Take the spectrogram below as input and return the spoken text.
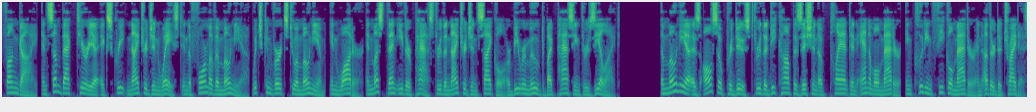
fungi, and some bacteria excrete nitrogen waste in the form of ammonia which converts to ammonium, in water and must then either pass through the nitrogen cycle or be removed by passing through zeolite. Ammonia is also produced through the decomposition of plant and animal matter, including fecal matter and other detritus.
